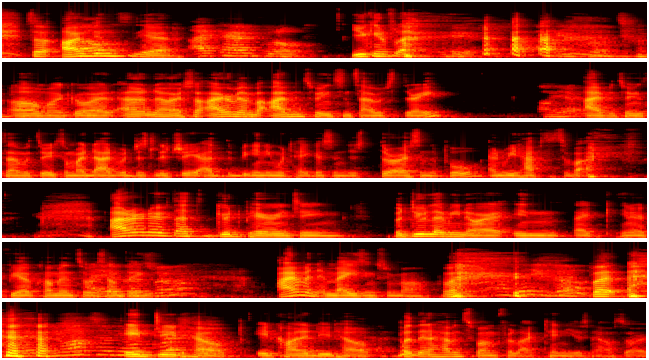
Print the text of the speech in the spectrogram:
so I've been Well- yeah. I can float. You can can float. oh my god, I don't know. So I remember I've been swimming since I was three. Oh yeah? I've been swimming since I was three, so my dad would just literally at the beginning would take us and just throw us in the pool, and we'd have to survive. I don't know if that's good parenting, but do let me know in like you know if you have comments or Are you a good something. I'm an amazing swimmer, Oh, there you go. but you answered your own it did question. help. It kind of did help, but then I haven't swum for like ten years now, so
